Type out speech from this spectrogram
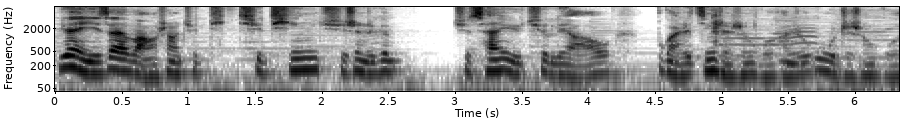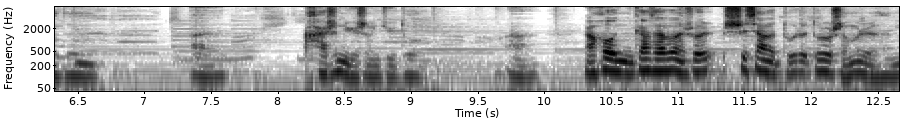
愿意在网上去听、去听、去甚至跟去参与、去聊。不管是精神生活还是物质生活的，呃，还是女生居多，啊。然后你刚才问说，事项的读者都是什么人？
